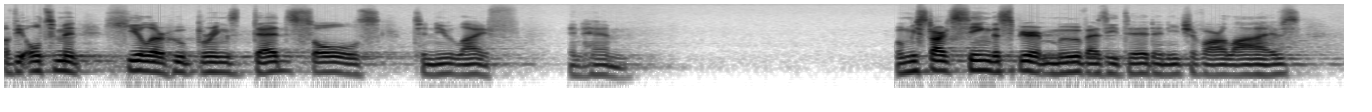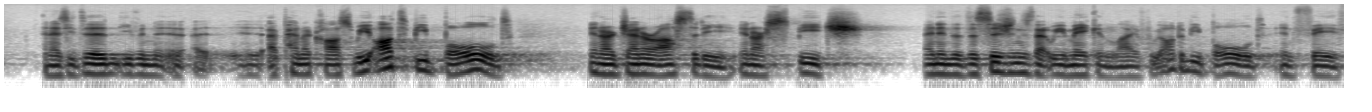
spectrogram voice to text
of the ultimate healer who brings dead souls to new life in Him. When we start seeing the Spirit move as He did in each of our lives, and as He did even at Pentecost, we ought to be bold in our generosity, in our speech, and in the decisions that we make in life. We ought to be bold in faith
